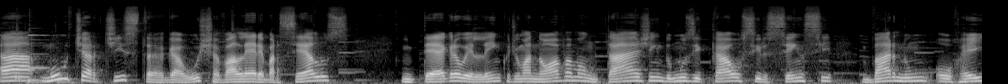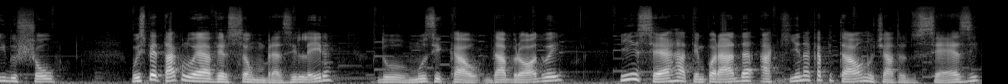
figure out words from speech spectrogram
A multiartista gaúcha Valéria Barcelos integra o elenco de uma nova montagem do musical circense Barnum, o Rei do Show. O espetáculo é a versão brasileira do musical da Broadway e encerra a temporada aqui na capital, no Teatro do SESI,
